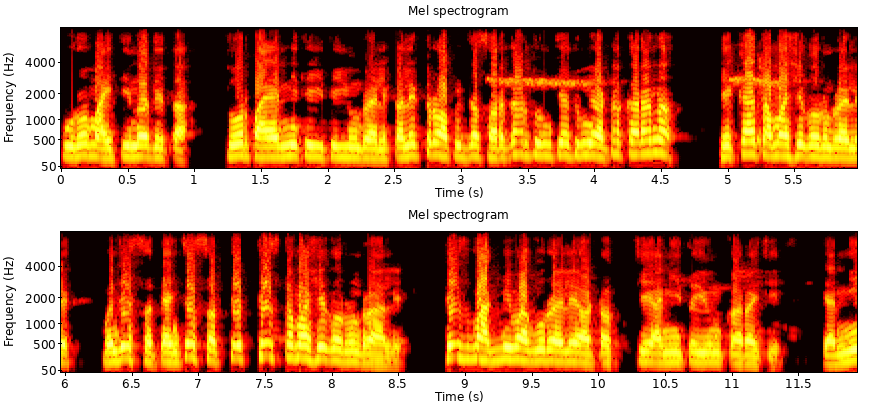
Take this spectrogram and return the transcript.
पूर्व माहिती न देता चोर पायांनी ते इथे येऊन राहिले. कलेक्टर ऑफिसचा सरकार तुमच्या तुम्ही अटक करा ना. हे काय तमाशे करून राहिले? म्हणजे त्यांच्या सत्तेत तेच तमाशे करून राहिले. तेच मागणी मागून राहिले अटकचे आणि इथे येऊन करायची. त्यांनी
